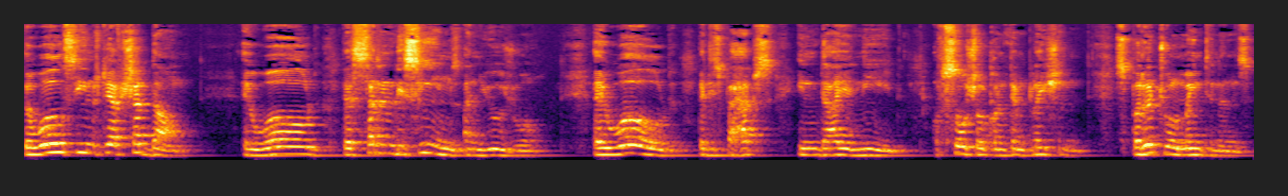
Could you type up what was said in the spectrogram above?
The world seems to have shut down. A world that suddenly seems unusual. A world that is perhaps in dire need of social contemplation, spiritual maintenance,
